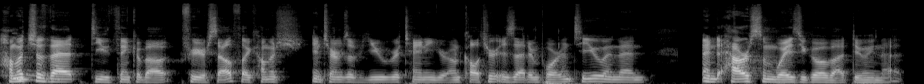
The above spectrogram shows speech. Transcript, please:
How much of that do you think about for yourself? Like how much in terms of you retaining your own culture is that important to you and then and how are some ways you go about doing that?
